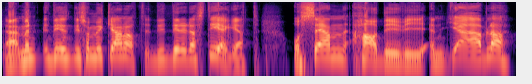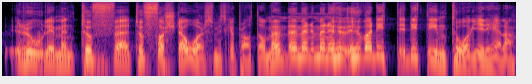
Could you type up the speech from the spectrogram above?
Ja, men det, det är så mycket annat. Det, det är det där steget. Och sen hade ju vi en jävla rolig men tuff, eh, tuff första år som vi ska prata om. Men, men, men hur, hur var ditt, ditt intåg i det hela?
